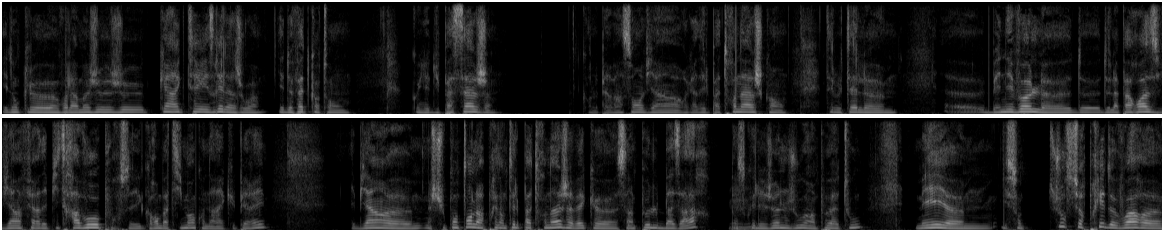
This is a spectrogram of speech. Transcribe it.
Et donc voilà, moi je, caractériserai la joie. Et de fait, quand on, quand il y a du passage, quand le Père Vincent vient regarder le patronage, quand tel ou tel euh, euh, bénévole euh, de la paroisse vient faire des petits travaux pour ces grands bâtiments qu'on a récupérés, eh bien, euh, je suis content de leur présenter le patronage avec, euh, c'est un peu le bazar, parce Mhm. que les jeunes jouent un peu à tout, mais euh, ils sont toujours surpris de voir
